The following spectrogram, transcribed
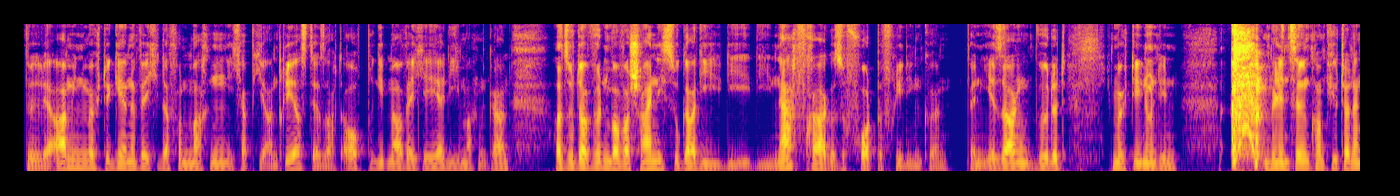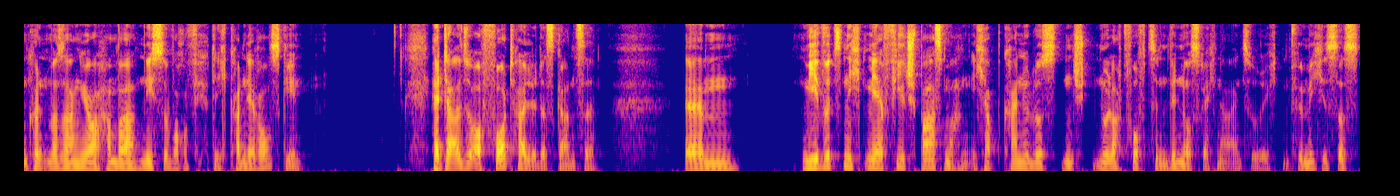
will der Armin möchte gerne welche davon machen. Ich habe hier Andreas, der sagt auch, gib mal welche her, die ich machen kann. Also da würden wir wahrscheinlich sogar die, die, die Nachfrage sofort befriedigen können. Wenn ihr sagen würdet, ich möchte ihn und den Blinzeln-Computer, dann könnten wir sagen, ja, haben wir nächste Woche fertig, kann der rausgehen. Hätte also auch Vorteile, das Ganze. Ähm, mir wird es nicht mehr viel Spaß machen. Ich habe keine Lust, einen 0815 Windows-Rechner einzurichten. Für mich ist das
